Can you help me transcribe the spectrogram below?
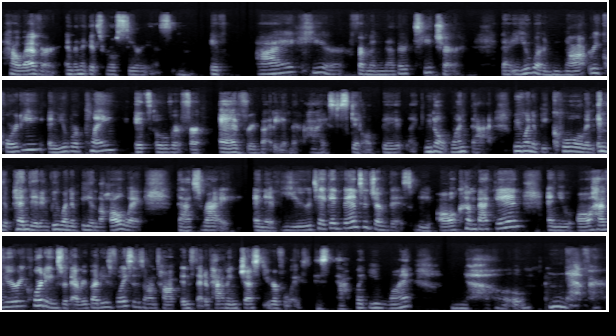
However and then it gets real serious. Mm-hmm. If i hear from another teacher that you are not recording and you were playing it's over for everybody and their eyes just get all big like we don't want that we want to be cool and independent and we want to be in the hallway that's right and if you take advantage of this, we all come back in and you all have your recordings with everybody's voices on top instead of having just your voice. Is that what you want? No, never.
